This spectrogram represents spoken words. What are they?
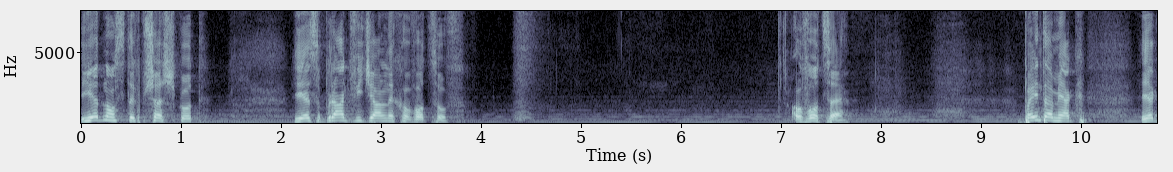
jedną z tych przeszkód jest brak widzialnych owoców. Owoce. Pamiętam, jak, jak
